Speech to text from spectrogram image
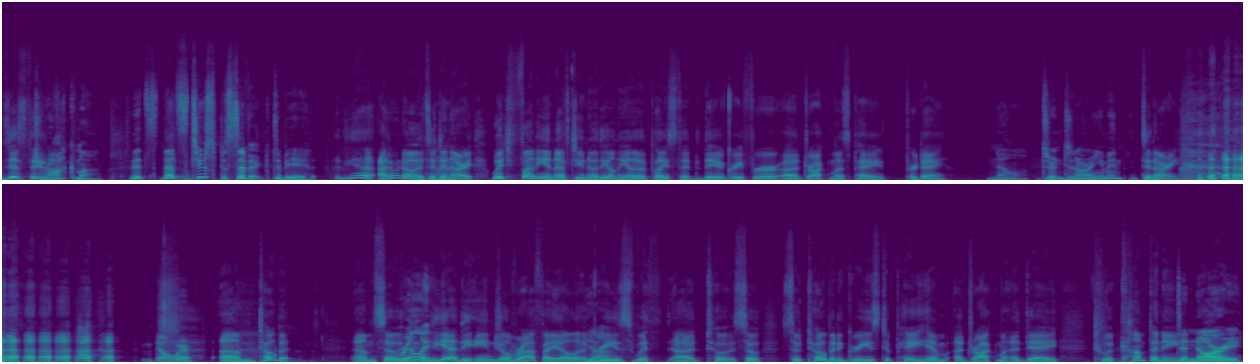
just drachma. That's that's too specific to be. Yeah, I don't know. It's a denarii. Which, funny enough, do you know the only other place that they agree for uh, drachmas pay per day? No, D- denarii. You mean? Denarii. No, where? um, Tobit. Um, so th- Really? yeah, the angel Raphael Yeah. agrees with uh, to- so so Tobit agrees to pay him a drachma a day to accompany Denarii.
